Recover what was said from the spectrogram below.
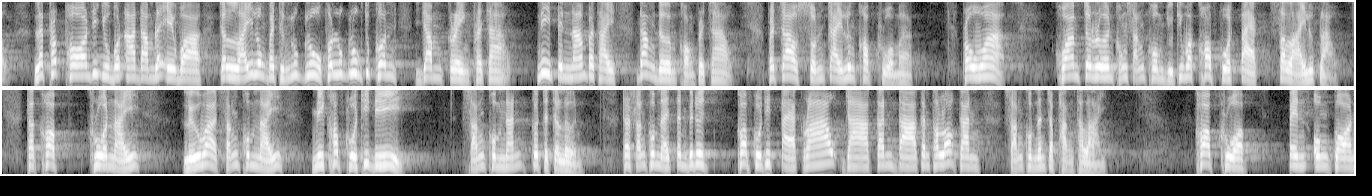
และพระพรที่อยู่บนอาดัมและเอวา จะไหลลงไปถึงลูกๆ เพราะลูกๆ ทุกคนยำเกรงพระเจ้า นี่เป็นน้ำพระทัยดั้งเดิมของพระเจ้า พระเจ้าสนใจเรื่องครอบครัวมาก เพราะว่าความเจริญของสังคมอยู่ที่ว่าครอบครัวแตกสลายหรือเปล่า ถ้าครอบครัวไหน หรือว่าสังคมไหนมีครอบครัวที่ดี สังคมนั้นก็จะเจริญ ถ้าสังคมไหนเต็มไปด้วยครอบครัวที่แตกร้าวหย่ากันด่ากันทะเลาะกัน สังคมนั้นจะพังทลาย ครอบครัวเป็นองค์กร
